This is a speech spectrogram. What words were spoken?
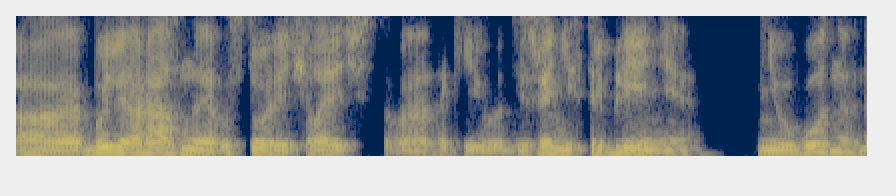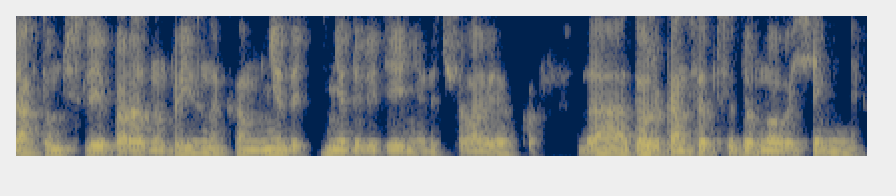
э, были разные в истории человечества такие вот движения истребления неугодных, да, в том числе и по разным признакам, не до, не до людей, не до человеков, да, тоже концепция дурного семени.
